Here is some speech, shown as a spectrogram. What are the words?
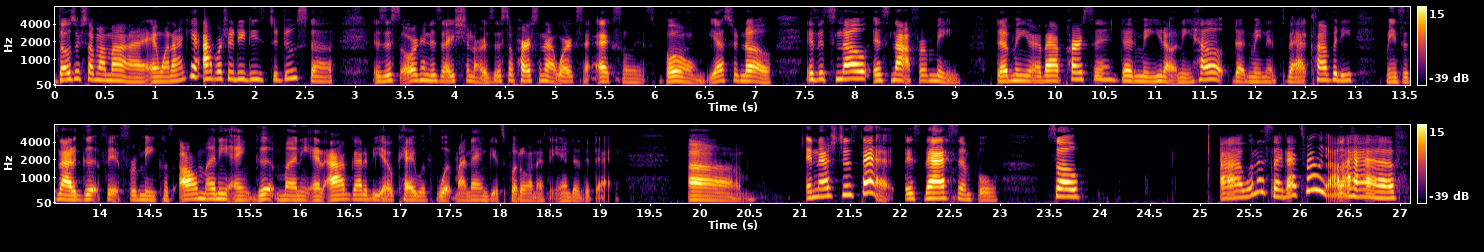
those are some of mine. And when I get opportunities to do stuff, is this an organization or is this a person that works in excellence? Boom. Yes or no. If it's no, it's not for me. Doesn't mean you're a bad person. Doesn't mean you don't need help. Doesn't mean it's bad company. Means it's not a good fit for me because all money ain't good money. And I've got to be okay with what my name gets put on at the end of the day. Um, and that's just that. It's that simple. So I want to say that's really all I have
